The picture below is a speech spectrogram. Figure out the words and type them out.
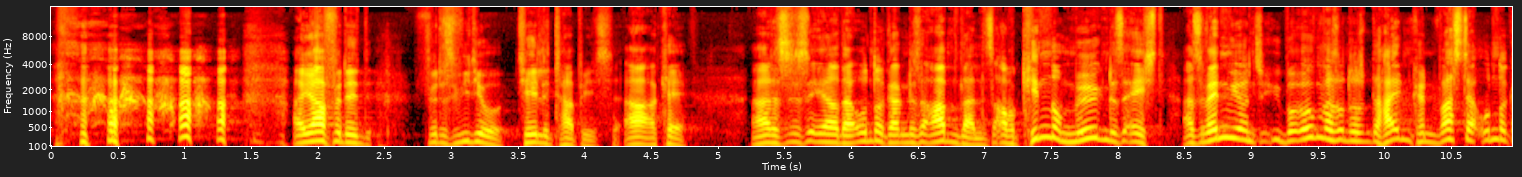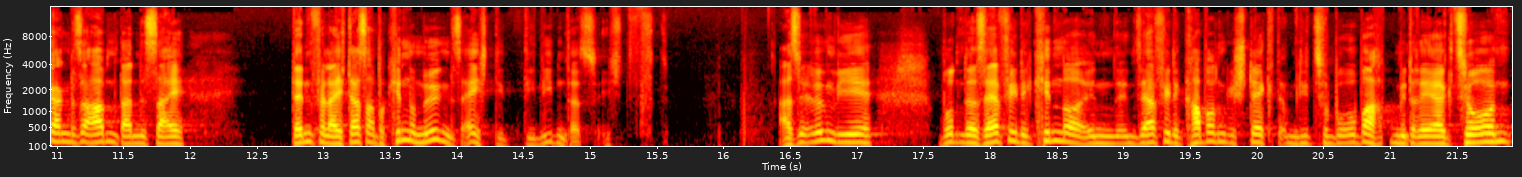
ah ja, für, den, für das Video Teletubbies. Ah, okay. Ja, das ist eher der Untergang des Abendlandes. Aber Kinder mögen das echt. Also wenn wir uns über irgendwas unterhalten können, was der Untergang des Abendlandes sei, dann vielleicht das. Aber Kinder mögen das echt. Die, die lieben das. Ich, also irgendwie wurden da sehr viele Kinder in, in sehr viele Kammern gesteckt, um die zu beobachten mit Reaktionen,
